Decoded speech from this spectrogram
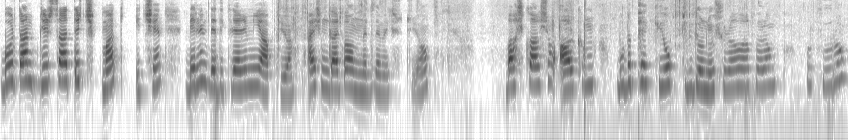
Buradan bir saatte çıkmak için benim dediklerimi yap diyor. Şimdi galiba onları demek istiyor. Başka akşam arkam burada pek yok gibi görünüyor. Şuralar falan bakıyorum.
